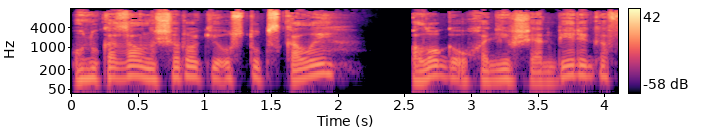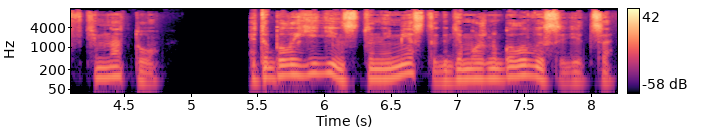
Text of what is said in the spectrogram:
Он указал на широкий уступ скалы, полого уходивший от берега в темноту. Это было единственное место, где можно было высадиться.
